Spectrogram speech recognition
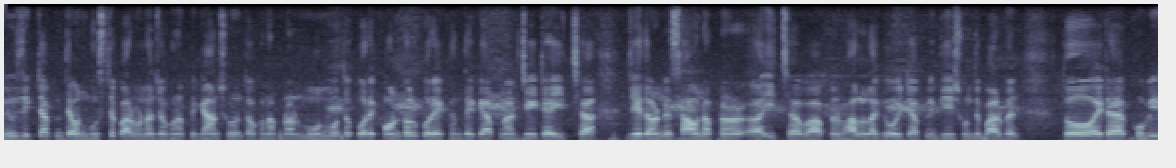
মিউজিকটা আপনি তেমন বুঝতে পারব না। যখন আপনি গান শুনুন, তখন আপনার মন মতো করে কন্ট্রোল করে এখান থেকে আপনার যেইটা ইচ্ছা, যে ধরনের সাউন্ড আপনার ইচ্ছা বা আপনার ভালো লাগে, ওইটা আপনি দিয়ে শুনতে পারবেন। তো এটা খুবই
